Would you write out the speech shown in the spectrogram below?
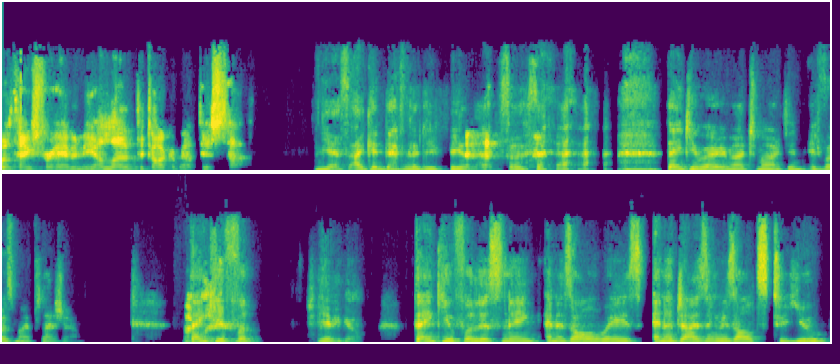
Well, thanks for having me. I love to talk about this stuff. Yes, I can definitely feel that. So thank you very much, Martin. It was my pleasure. My thank pleasure. you for, here we go. Thank you for listening. And as always, energizing results to you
